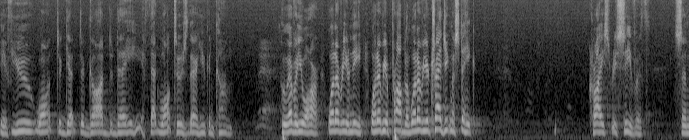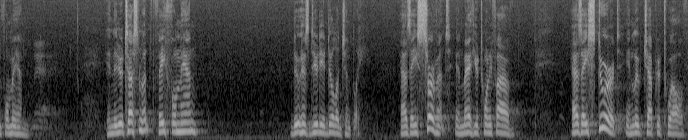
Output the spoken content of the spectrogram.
If you want to get to God today, if that want to is there, you can come. Amen. Whoever you are, whatever you need, whatever your problem, whatever your tragic mistake, Christ receiveth sinful men. Amen. In the New Testament, faithful men do his duty diligently. As a servant in Matthew 25, as a steward in Luke chapter 12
